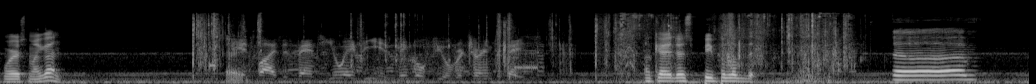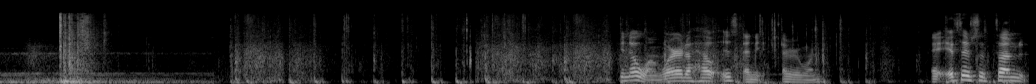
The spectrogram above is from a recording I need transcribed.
Where's my gun? Advised, advanced UAV is bingo fuel. Returning to base. Okay, there's people of the. Um. You know one. Where the hell is any everyone? If there's a time.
